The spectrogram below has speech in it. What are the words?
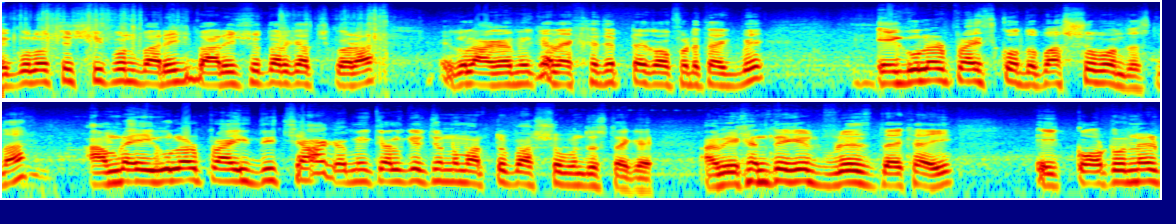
এগুলো হচ্ছে শিফন বারিশ বারিশ সুতার কাজ করা। এগুলো আগামীকাল এক হাজার টাকা অফারে থাকবে। এগুলোর প্রাইস কত? পাঁচশো পঞ্চাশ, না? আমরা এগুলোর প্রাইস দিচ্ছি আগামীকালকের জন্য মাত্র পাঁচশো পঞ্চাশ টাকায়। আমি এখান থেকে ড্রেস দেখাই। এই কটনের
